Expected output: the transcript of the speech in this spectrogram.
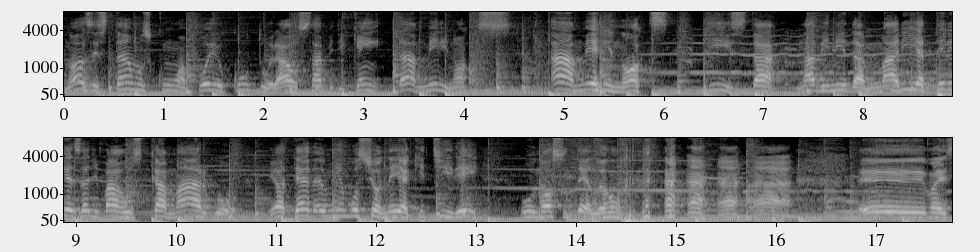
nós estamos com o apoio cultural, sabe de quem? Da Merinox. A Merinox que está na Avenida Maria Teresa de Barros Camargo. Eu até eu me emocionei aqui, tirei o nosso telão. Ei, mas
